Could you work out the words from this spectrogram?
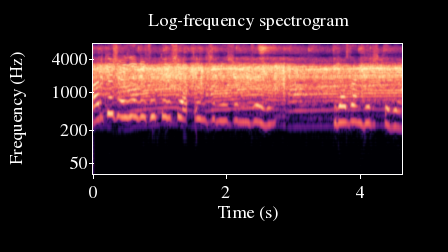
Arkadaşlar az çok kötü şey yaptığım için en sonuncu oldum. Birazdan geri geliyor.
